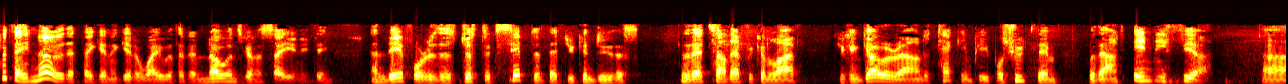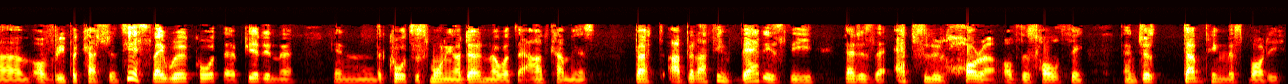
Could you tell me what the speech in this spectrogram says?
But they know that they're going to get away with it and no one's going to say anything. And therefore it is just accepted that you can do this. That's South African life. You can go around attacking people, shoot them without any fear um, of repercussions. Yes, they were caught. They appeared in the in the courts this morning. I don't know what the outcome is, but uh, but I think that is the that is the absolute horror of this whole thing, and just dumping this body.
